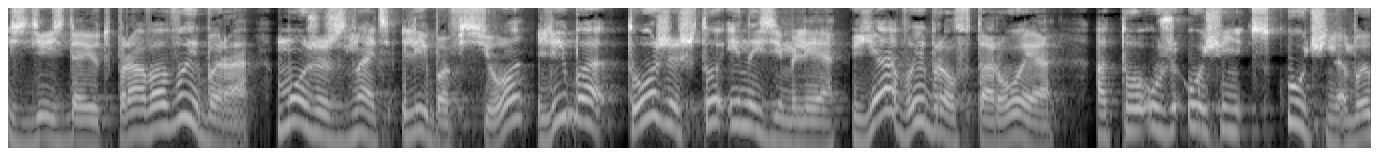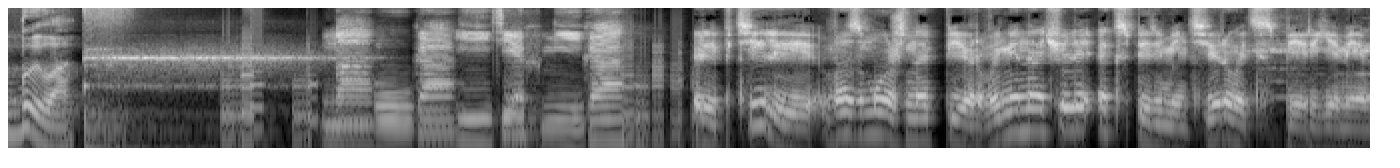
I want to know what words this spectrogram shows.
Здесь дают право выбора. Можешь знать либо все, либо то же, что и на Земле. Я выбрал второе а то уж очень скучно бы было. Наука и техника. Рептилии, возможно, первыми начали экспериментировать с перьями.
